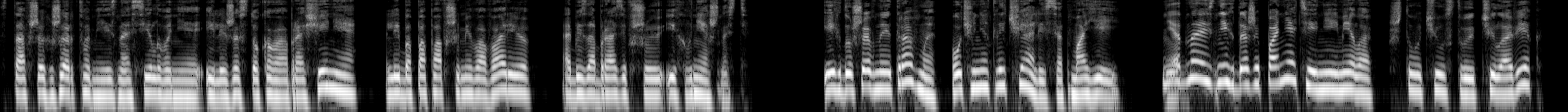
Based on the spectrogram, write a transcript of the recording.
ставших жертвами изнасилования или жестокого обращения, либо попавшими в аварию, обезобразившую их внешность. Их душевные травмы очень отличались от моей. Ни одна из них даже понятия не имела, что чувствует человек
